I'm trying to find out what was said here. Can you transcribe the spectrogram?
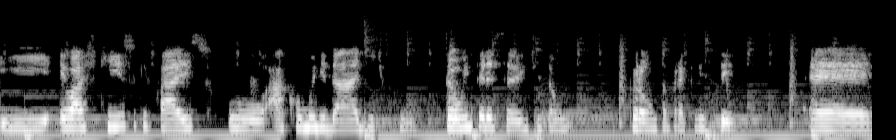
E eu acho que isso que faz o, a comunidade, tipo, tão interessante, tão pronta para crescer. É,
